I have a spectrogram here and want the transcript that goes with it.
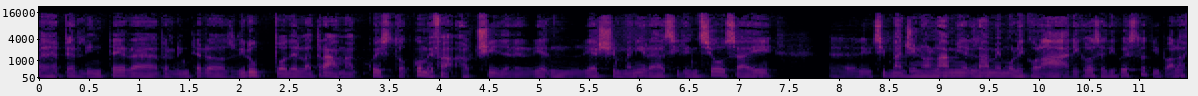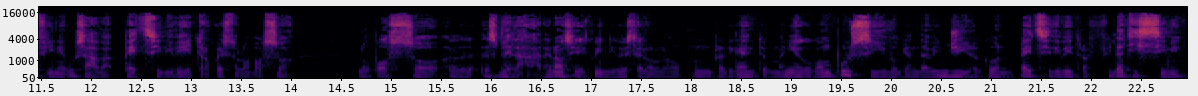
eh, per, l'intera, per, l'intero sviluppo della trama questo come fa a uccidere riesce in maniera silenziosa e eh, si immaginano lame, lame, molecolari, cose di questo tipo, alla fine usava pezzi di vetro, questo lo posso, lo posso eh, svelare. No? Sì, quindi questo era uno, un, praticamente un maniaco compulsivo che andava in giro con pezzi di vetro affilatissimi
